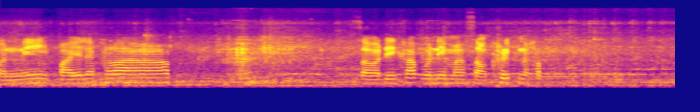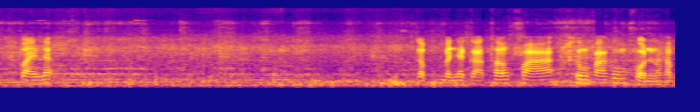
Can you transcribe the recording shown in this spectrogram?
วันนี้ไปแล้วครับ สวัสดีครับ วันนี้มาสองคลิปนะครับ ไปแล้ว กับบรรยากาศท้องฟ้าครึ้มฟ้าครึ้มฝนนะครับ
